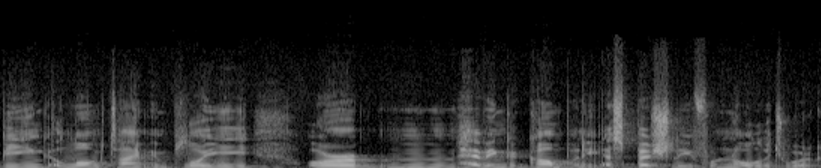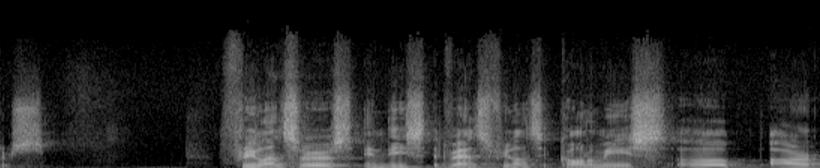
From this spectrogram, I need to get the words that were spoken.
being a long-time employee or um, having a company, especially for knowledge workers. Freelancers in these advanced freelance economies uh, are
